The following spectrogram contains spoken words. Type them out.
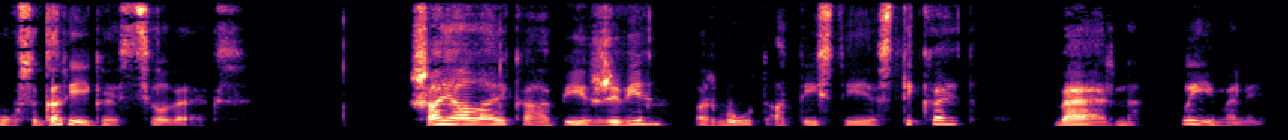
mūsu garīgais cilvēks. Šajā laikā bieži vien var būt attīstījies tikai bērna līmenī.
